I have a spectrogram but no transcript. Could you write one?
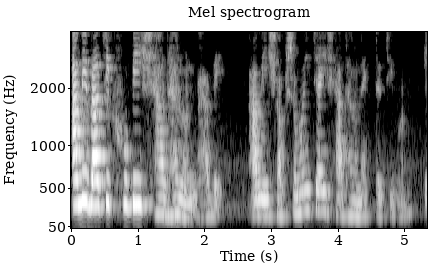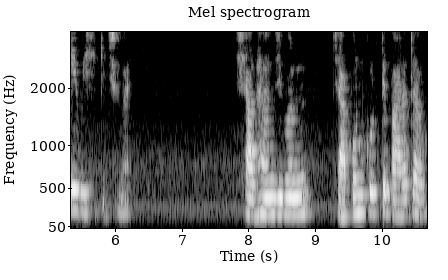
আমি বাঁচি খুবই সাধারণভাবে। আমি সবসময় চাই সাধারণ একটা জীবন। এর বেশি কিছু নয়। সাধারণ জীবন যাপন করতে পারাটাও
